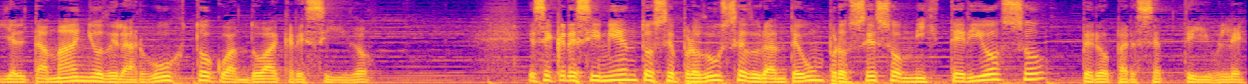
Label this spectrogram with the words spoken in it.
y el tamaño del arbusto cuando ha crecido. Ese crecimiento se produce durante un proceso misterioso pero perceptible.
